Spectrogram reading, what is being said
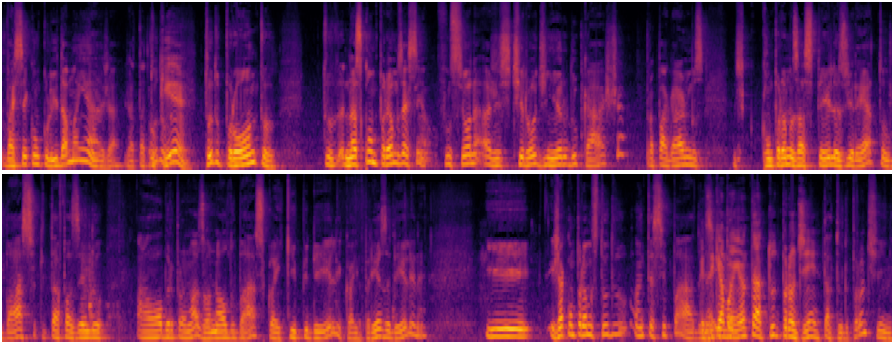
vai ser concluído amanhã já, já está tudo. O quê? Tudo pronto. Tudo, nós compramos assim, funciona. A gente tirou o dinheiro do caixa para pagarmos, compramos as telhas direto, o Baço que está fazendo a obra para nós, Ronaldo Basso, com a equipe dele, com a empresa dele, né? E, já compramos tudo antecipado. Quer dizer né? que então, amanhã está tudo prontinho? Está tudo prontinho.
